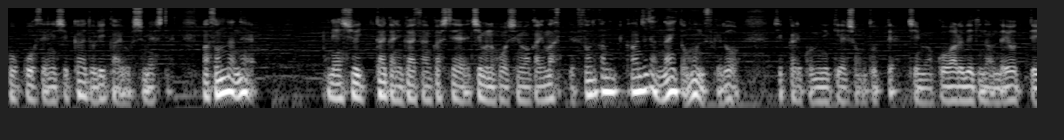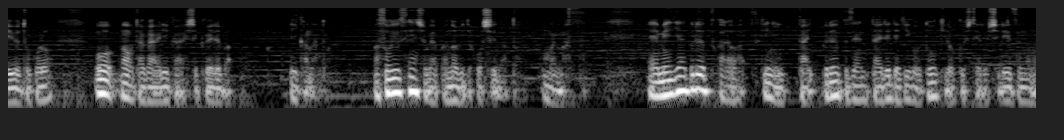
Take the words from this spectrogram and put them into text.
方向性にしっかりと理解を示して。まあそんなね練習1回か2回参加してチームの方針分かりますって。そんな感じではないと思うんですけどしっかりコミュニケーションをとってチームはこうあるべきなんだよっていうところを、まあ、お互い理解してくれればいいかなと、まあ、そういう選手がやっぱ伸びてほしいなと思います。えメディアグループからは月に1回グループ全体で出来事を記録しているシリーズもの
